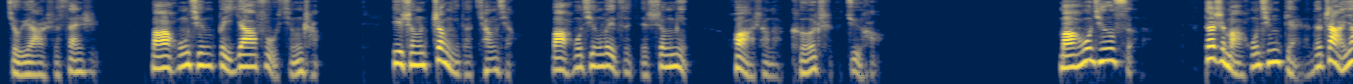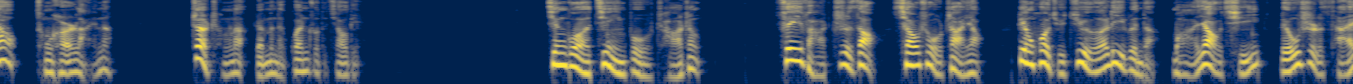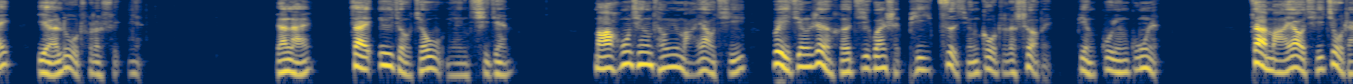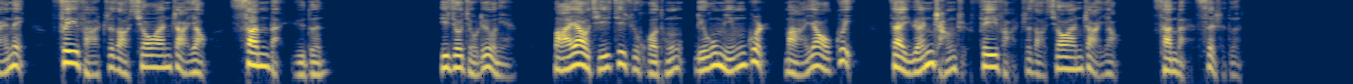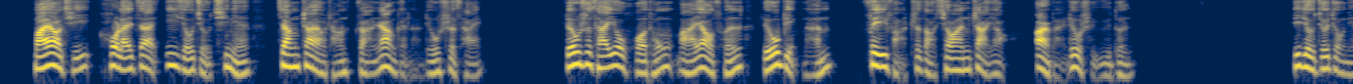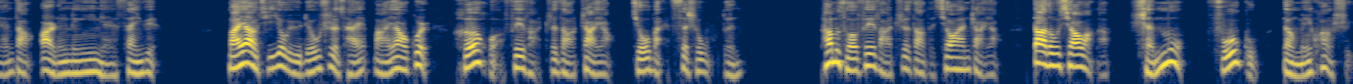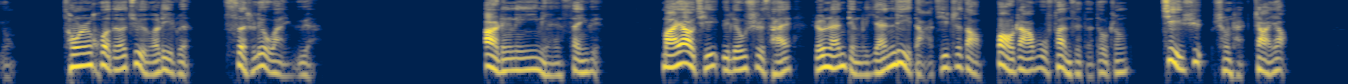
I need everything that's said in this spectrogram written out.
九月二十三日，马红清被押赴刑场，一声正义的枪响，马红清为自己的生命画上了可耻的句号。马红清死了，但是马红清点燃的炸药从何而来呢？这成了人们的关注的焦点。经过进一步查证，非法制造、销售炸药并获取巨额利润的马耀奇、刘世才也露出了水面。原来，在一九九五年期间，马红清曾与马耀奇未经任何机关审批，自行购置了设备，并雇佣工人，在马耀奇旧宅内非法制造硝铵炸药三百余吨。一九九六年，马耀奇继续伙同刘明贵、马耀贵在原厂址非法制造硝铵炸药三百四十吨。马耀奇后来在一九九七年将炸药厂转让给了刘世才，刘世才又伙同马耀存、刘炳南非法制造硝铵炸药二百六十余吨。一九九九年到二零零一年三月，马耀奇又与刘世才、马耀贵合伙非法制造炸药。九百四十五吨，他们所非法制造的硝铵炸药大都销往了神木、府谷等煤矿使用，从而获得巨额利润四十六万余元。二零零一年三月，马耀奇与刘世才仍然顶着严厉打击制造爆炸物犯罪的斗争，继续生产炸药。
